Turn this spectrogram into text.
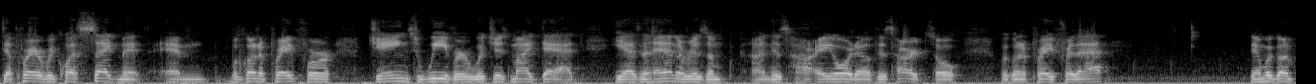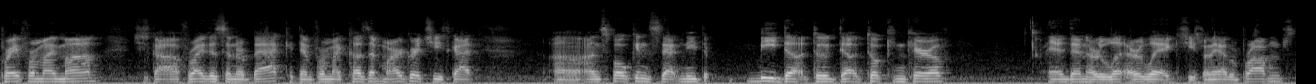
the prayer request segment, and we're going to pray for James Weaver, which is my dad. He has an aneurysm on his heart, aorta of his heart, so we're going to pray for that. Then we're going to pray for my mom. She's got arthritis in her back. Then for my cousin Margaret, she's got uh, unspokens that need to be done, to, to, taken care of. And then her her leg, she's been having problems.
